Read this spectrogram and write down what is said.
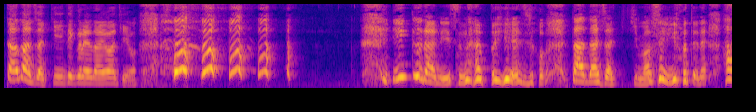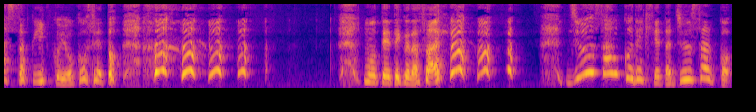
ただじゃ聞いてくれないわけよ。いくらリスナーと言え上、ただじゃ聞きませんよってね、8作1個よこせと。持っててください。13個できてた、13個。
